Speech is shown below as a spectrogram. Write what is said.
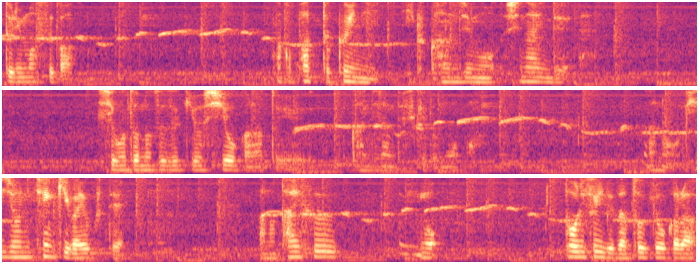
っておりますがかパッと食いに行く感じもしないんで仕事の続きをしようかなという感じなんですけどもあの非常に天気が良くてあの台風の通り過ぎてた東京から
